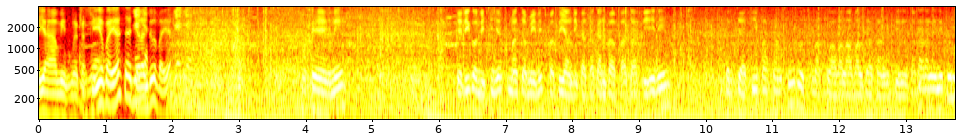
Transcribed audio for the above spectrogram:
iya amin. Terima kasih. Iya. Iya Pak ya, saya Iya, jalan iya. dulu Pak ya. Iya iya. Oke, ini jadi kondisinya semacam ini seperti yang dikatakan Bapak tadi ini terjadi pasang surut waktu awal-awal datang ke sini. Sekarang ini pun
